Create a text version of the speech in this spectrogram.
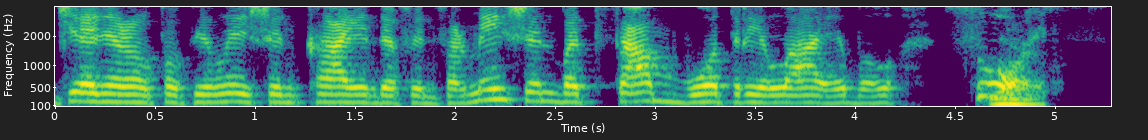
general population kind of information, but somewhat reliable source.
